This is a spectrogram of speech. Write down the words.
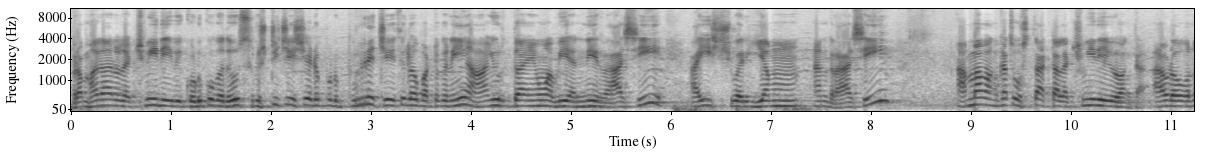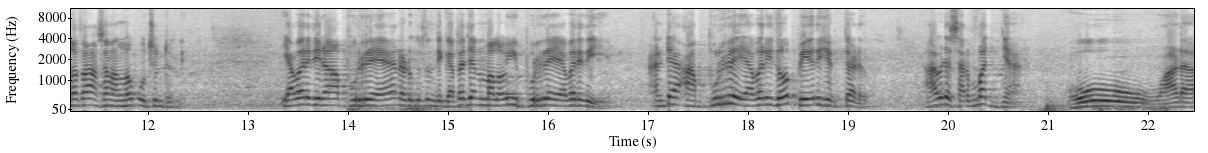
బ్రహ్మగారు లక్ష్మీదేవి కొడుకు కదూ సృష్టి చేసేటప్పుడు పుర్రె చేతిలో పట్టుకుని ఆయుర్దాయం అవి అన్నీ రాసి ఐశ్వర్యం అని రాసి అమ్మ వంక చూస్తాట లక్ష్మీదేవి వంక. ఆవిడ ఉన్నతాసనంలో కూర్చుంటుంది. ఎవరిదిరా పుర్రె అని అడుగుతుంది. గత జన్మలో ఈ పుర్రె ఎవరిది? అంటే ఆ పుర్రె ఎవరిదో పేరు చెప్తాడు. ఆవిడ సర్వజ్ఞ. ఓ వాడా!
